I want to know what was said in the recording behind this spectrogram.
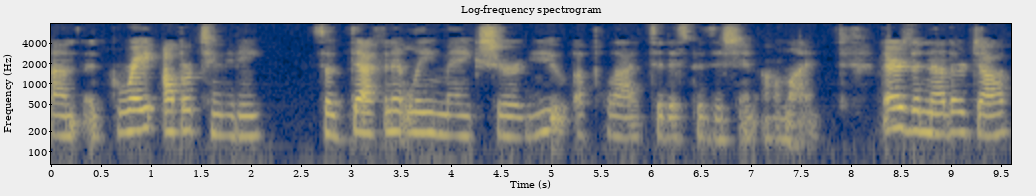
Um, a great opportunity so definitely make sure you apply to this position online. There's another job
